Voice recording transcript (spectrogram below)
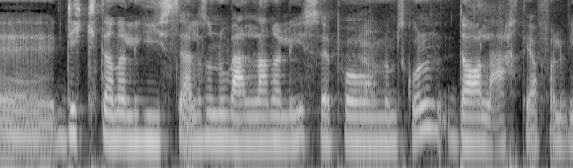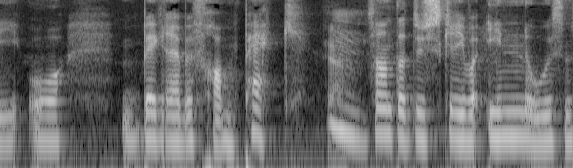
eh, diktanalyse eller sånn novelleanalyse på Ja. ungdomsskolen? Da lærte iallfall vi å begrepet frampek. Ja. Sant? At du skriver inn noe som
